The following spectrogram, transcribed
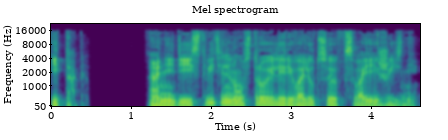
Итак, они действительно устроили революцию в своей жизни.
